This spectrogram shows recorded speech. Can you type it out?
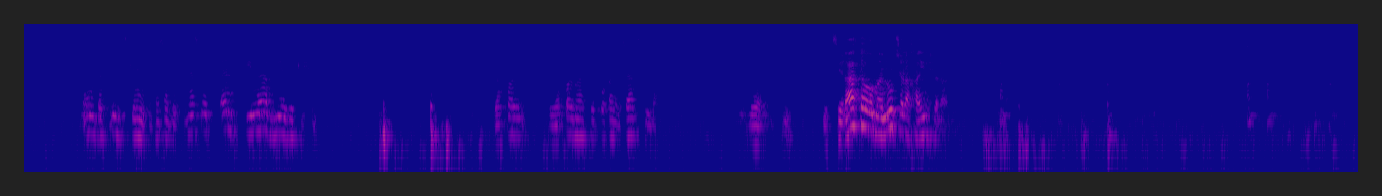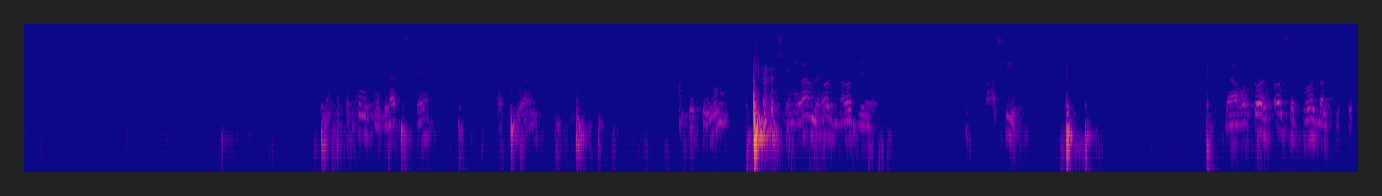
רואים בתים זקנים, אתה נכנס לבית כנסת, אין פינה בלי איזה קישוט. זה הכל, זה הכל מה שקורה, זה התפילה. זה יצירת האומנות של החיים שלנו. אנחנו פותחים את מגילת אסתר עוד שבועיים בתיאור שנראה מאוד מאוד uh, עשיר. בהראותו את עושר כבוד מלכותו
